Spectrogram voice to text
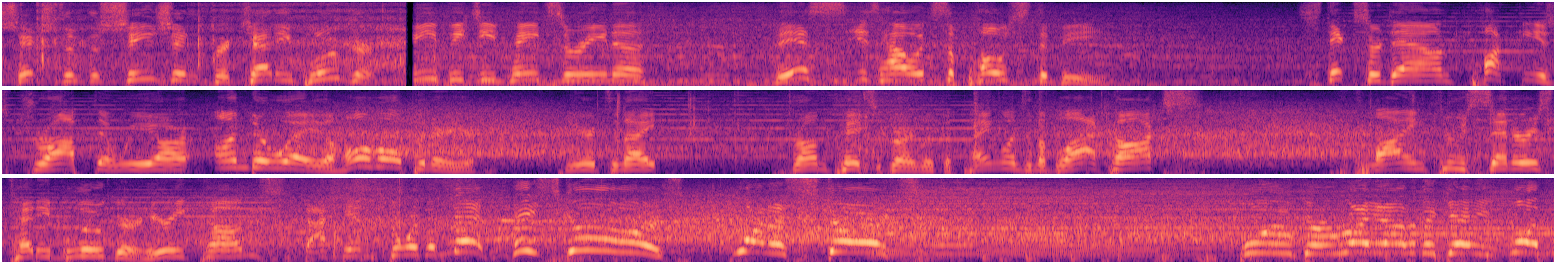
Sixth of the season for Teddy Blueger. PPG Paints Arena, this is how it's supposed to be. Sticks are down, puck is dropped, and we are underway. The home opener here. here tonight from Pittsburgh with the Penguins and the Blackhawks. Flying through center is Teddy Blueger. Here he comes, back in toward the net. He scores! What a start! Blueger right out of the gate, 1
